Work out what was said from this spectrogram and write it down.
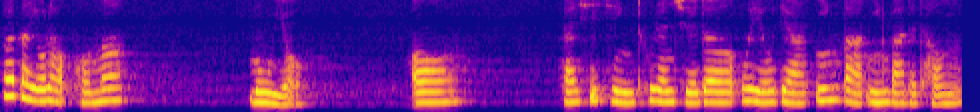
爸爸有老婆吗？”木有。哦，白希锦突然觉得胃有点拧巴拧巴的疼。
